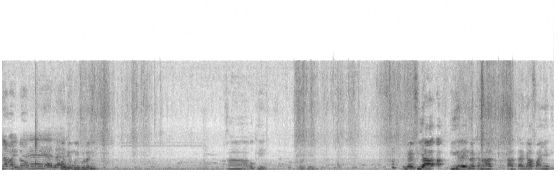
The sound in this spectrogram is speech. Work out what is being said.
N'a ma i love eh, you. Ko de mun i bolo nin. Ah ok ok. mɛ f'i y'a i yɛrɛ na ka na a ta ɲɛfɔ an ye de.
